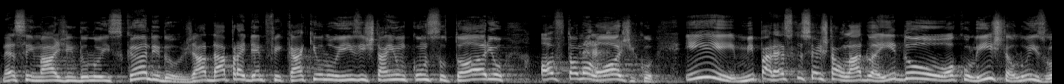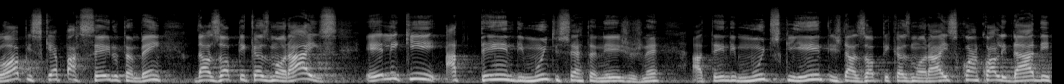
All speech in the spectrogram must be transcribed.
nessa imagem do Luiz Cândido, já dá para identificar que o Luiz está em um consultório oftalmológico. E me parece que o senhor está ao lado aí do oculista, o Luiz Lopes, que é parceiro também das ópticas morais. Ele que atende muitos sertanejos, né? Atende muitos clientes das ópticas morais com a qualidade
